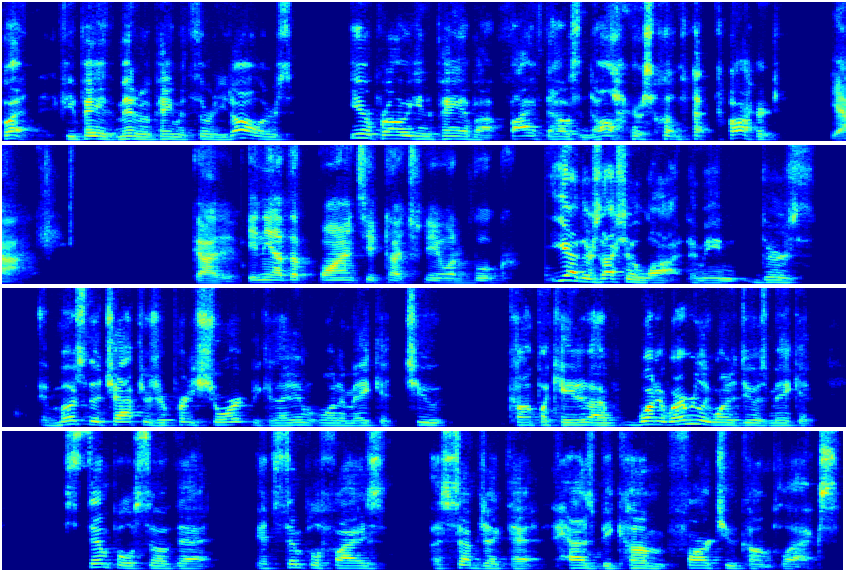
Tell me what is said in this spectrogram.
But if you pay the minimum payment $30, you're probably going to pay about $5,000 on that card. Yeah. Got it. Any other points you touched in your book? Yeah, there's actually a lot. I mean, there's most of the chapters are pretty short because I didn't want to make it too complicated. I what, what I really want to do is make it simple so that it simplifies a subject that has become far too complex.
